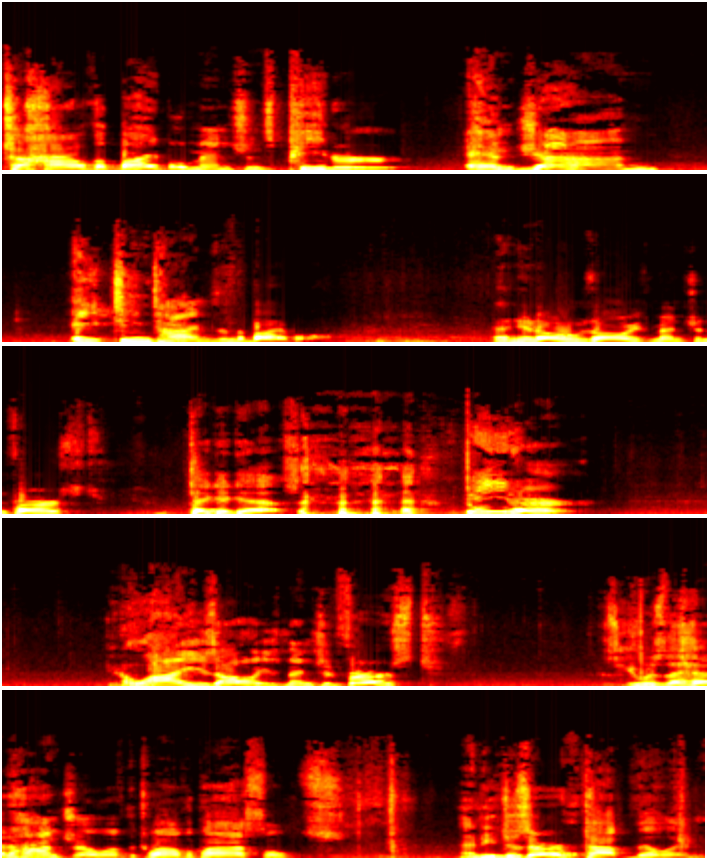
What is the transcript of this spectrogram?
to how the Bible mentions Peter and John 18 times in the Bible. And you know who's always mentioned first? Take a guess. Peter! You know why he's always mentioned first? Because he was the head honcho of the 12 apostles. And he deserved top billing.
